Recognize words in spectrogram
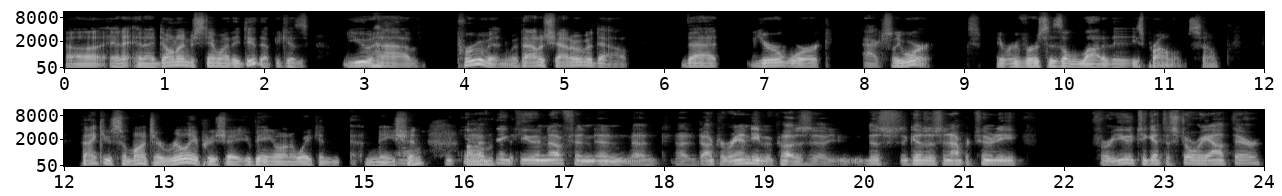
uh, and and I don't understand why they do that because you have proven without a shadow of a doubt that your work actually works. It reverses a lot of these problems. So thank you so much. I really appreciate you being on Awakened Nation. Well, we um, thank you enough and, and uh, uh, Dr. Randy because uh, this gives us an opportunity for you to get the story out there.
